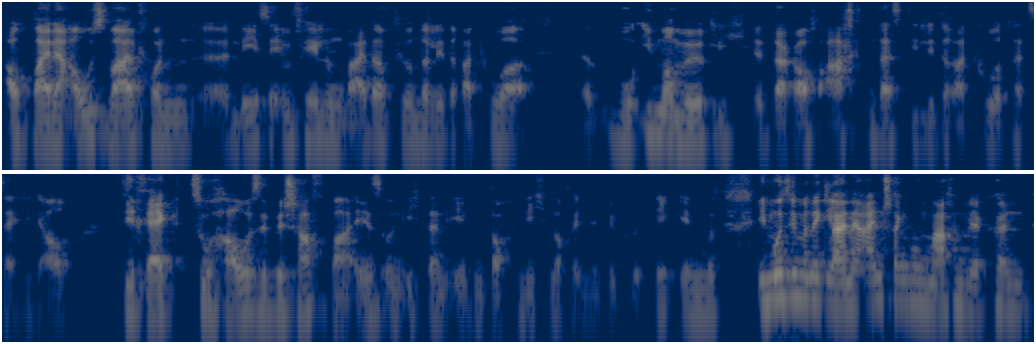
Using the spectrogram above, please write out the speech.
auch bei der Auswahl von äh, Leseempfehlungen weiterführender Literatur, äh, wo immer möglich äh, darauf achten, dass die Literatur tatsächlich auch direkt zu Hause beschaffbar ist und ich dann eben doch nicht noch in die Bibliothek gehen muss. Ich muss immer eine kleine Einschränkung machen. Wir können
